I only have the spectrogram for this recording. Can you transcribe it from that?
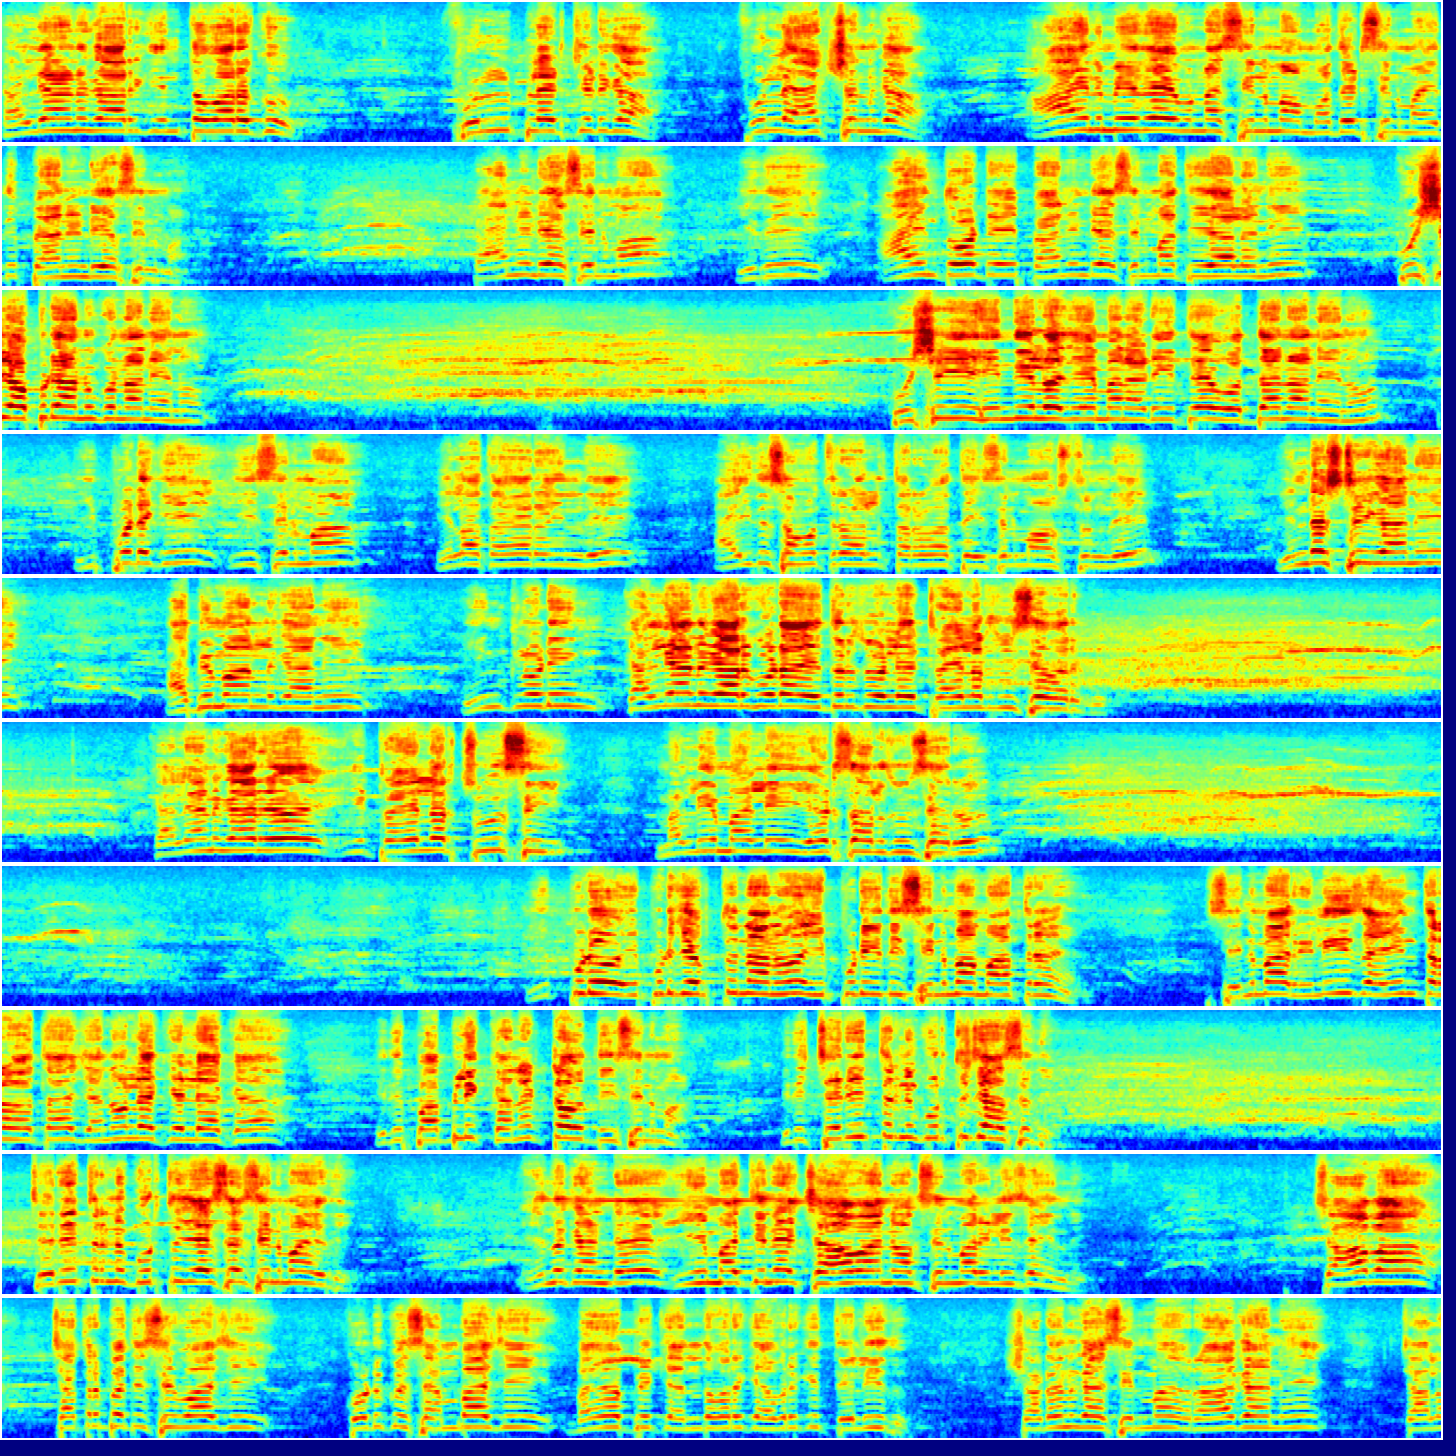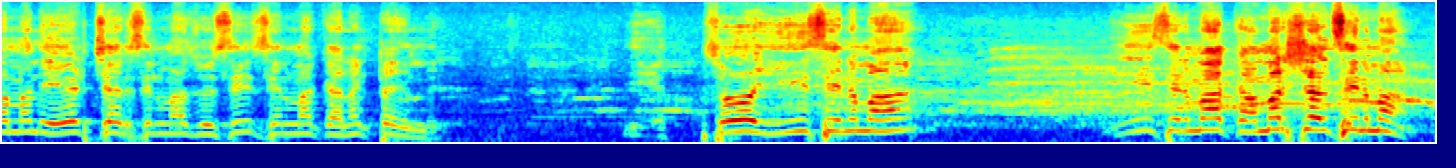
కళ్యాణ్ గారికి ఇంతవరకు full ప్లెడ్జ్డ్గా full యాక్షన్గా ఆయన మీదే ఉన్న సినిమా మొదటి సినిమా ఇది pan India cinema. Pan India cinema ఇది ఆయనతోటి పాన్ ఇండియా సినిమా తీయాలని ఖుషి అప్పుడే అనుకున్నా నేను. ఖుషి హిందీలో చేయమని అడిగితే వద్దన్నా నేను. ఇప్పటికీ ఈ సినిమా ఇలా తయారైంది. ఐదు సంవత్సరాల తర్వాత ఈ సినిమా వస్తుంది. ఇండస్ట్రీ కానీ అభిమానులు కానీ ఇంక్లూడింగ్ కళ్యాణ్ గారు కూడా ఎదురు చూడలేదు ట్రైలర్ చూసే వరకు. కళ్యాణ్ గారు ఈ ట్రైలర్ చూసి మళ్ళీ మళ్ళీ ఏడు సార్లు చూశారు. ఇప్పుడు ఇప్పుడు చెప్తున్నాను ఇప్పుడు ఇది సినిమా మాత్రమే. సినిమా రిలీజ్ అయిన తర్వాత జనంలోకి వెళ్ళాక ఇది పబ్లిక్ కనెక్ట్ అవుద్ది ఈ సినిమా. ఇది చరిత్రని గుర్తు చేస్తుంది. చరిత్రను గుర్తు చేసే సినిమా ఇది. ఎందుకంటే ఈ మధ్యనే చావా అని ఒక సినిమా రిలీజ్ అయింది. చావా ఛత్రపతి శివాజీ కొడుకు సంభాజీ బయోపిక్ ఎంతవరకు ఎవరికి తెలియదు సడన్గా సినిమా రాగానే చాలామంది ఏడ్చారు సినిమా చూసి సినిమా కనెక్ట్ అయింది. సో ఈ సినిమా ఈ సినిమా కమర్షియల్ సినిమా.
